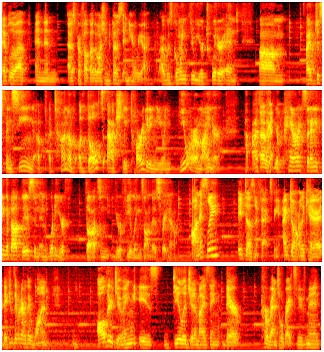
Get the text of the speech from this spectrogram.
it blew up. And then I was profiled by the Washington Post, and here we are. I was going through your Twitter and um, I've just been seeing a, a, ton of adults actually targeting you, and you are a minor. Have, oh, yeah. your parents said anything about this? And, and what are your thoughts and your feelings on this right now? Honestly, it doesn't affect me. I don't really care. They can say whatever they want. All they're doing is delegitimizing their parental rights movement.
